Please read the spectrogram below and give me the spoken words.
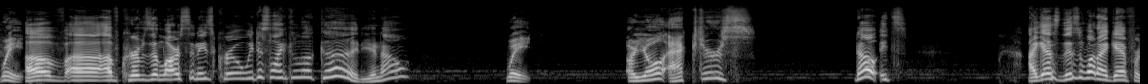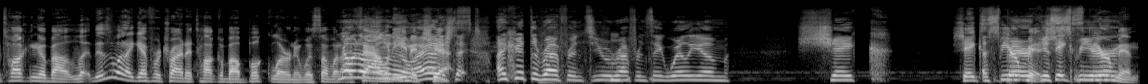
Wait, of uh, of Crimson Larceny's crew. We just like to look good, you know. wait. Are y'all actors? No, it's. I guess this is what I get for talking about. This is what I get for trying to talk about book learning with someone no, I no, found no, no, in no. a I chest. understand. I get the reference. You were referencing William Shake Shakespearean. Asparagus Shakespearean.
